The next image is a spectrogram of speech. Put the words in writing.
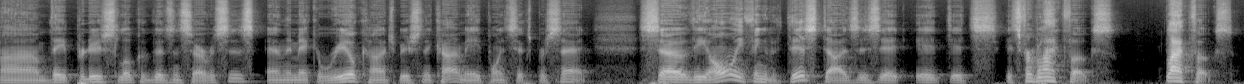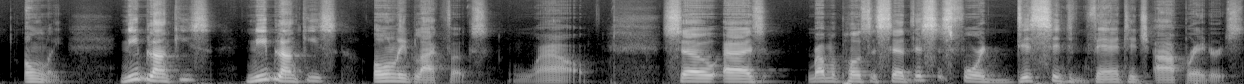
Um, they produce local goods and services, and they make a real contribution to the economy, 8.6%. So the only thing that this does is it, it it's it's for black folks, black folks only. Ni blankies, ni blankies, only black folks. Wow. So as Ramaphosa said, this is for disadvantaged operators,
